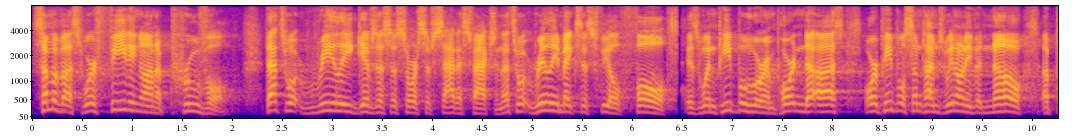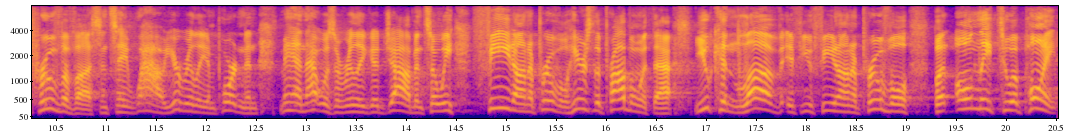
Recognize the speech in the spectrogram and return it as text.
Some of us, we're feeding on approval. That's what really gives us a source of satisfaction. That's what really makes us feel full, is when people who are important to us, or people sometimes we don't even know, approve of us and say, Wow, you're really important. And man, that was a really good job. And so we feed on approval. Here's the problem with that you can love if you feed on approval, but only to a point.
